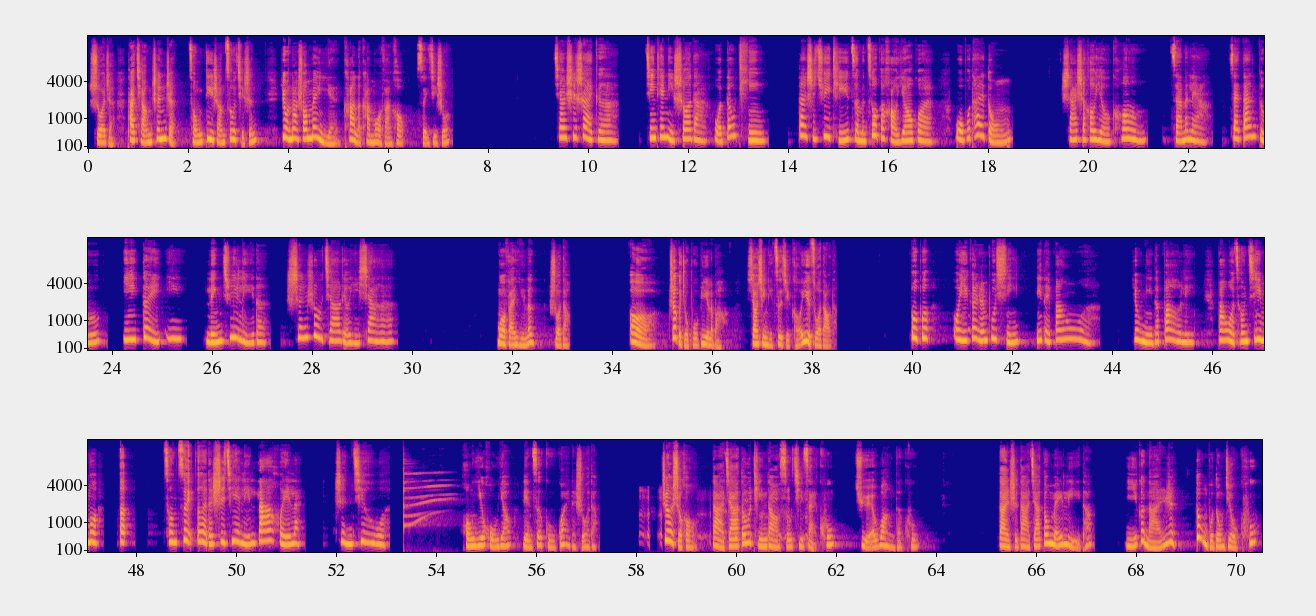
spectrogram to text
说着，他强撑着从地上坐起身，用那双媚眼看了看莫凡后，随即说：“僵尸帅哥，今天你说的我都听，但是具体怎么做个好妖怪，我不太懂。啥时候有空，咱们俩再单独一对一。”零距离的深入交流一下啊！莫凡一愣，说道：“哦，这个就不必了吧？相信你自己可以做到的。”不不，我一个人不行，你得帮我，用你的暴力把我从寂寞，呃，从罪恶的世界里拉回来，拯救我。红衣狐妖脸色古怪的说道：“这时候，大家都听到苏七在哭，绝望的哭。但是大家都没理他。一个男人动不动就哭。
